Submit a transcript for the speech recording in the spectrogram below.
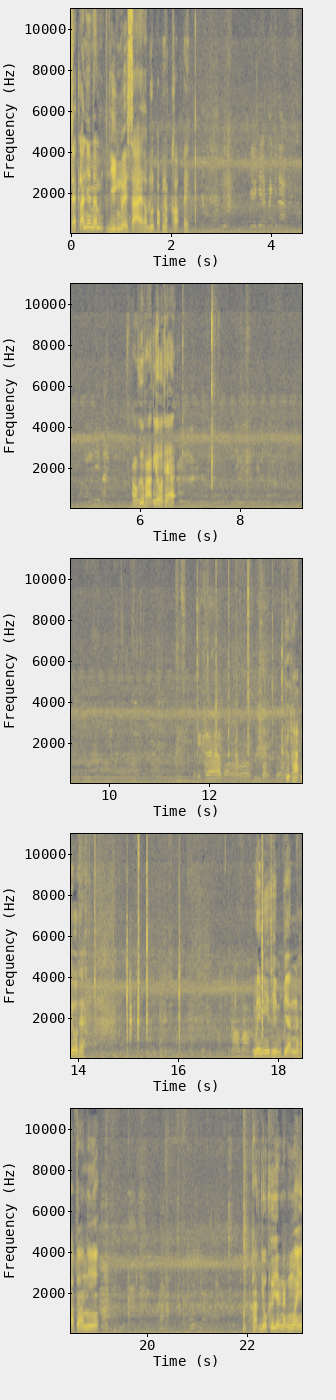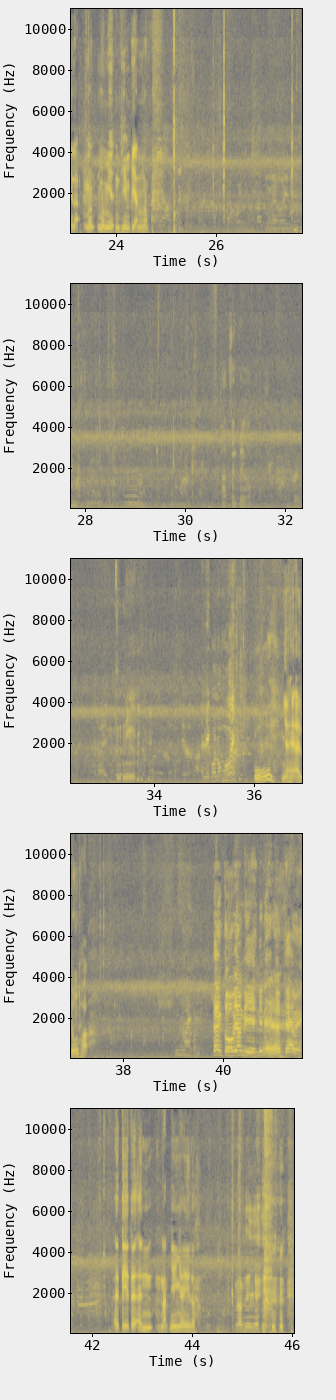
แจ็คลันนี่แม่งยิงด้วยซ้ายครับหลุดออกนอกกรอบไปเอาคือพักเร็วแท้สวัสดีครับโอ้ใส่ตัวคือพักเร็วแท้น้ำเปล่า ไม่มีทีมเปลี่ยนนะครับ ตอนนี้ พักยกคืออย่างนักมวยนี่แหละมันมันมีทีมเปลี่ยนครับขาดเส้นเตอร์ครับนี่ไอเด็กว่าลงเว้ยอุ้ยอย่าให้ไอ้ลงเถอะแต่งตัวยังดีนิดเดีเอยวอแก้ไหมไอ้เตะแต่อันนัดใหญ่ๆตัวนั่นนี่ไง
